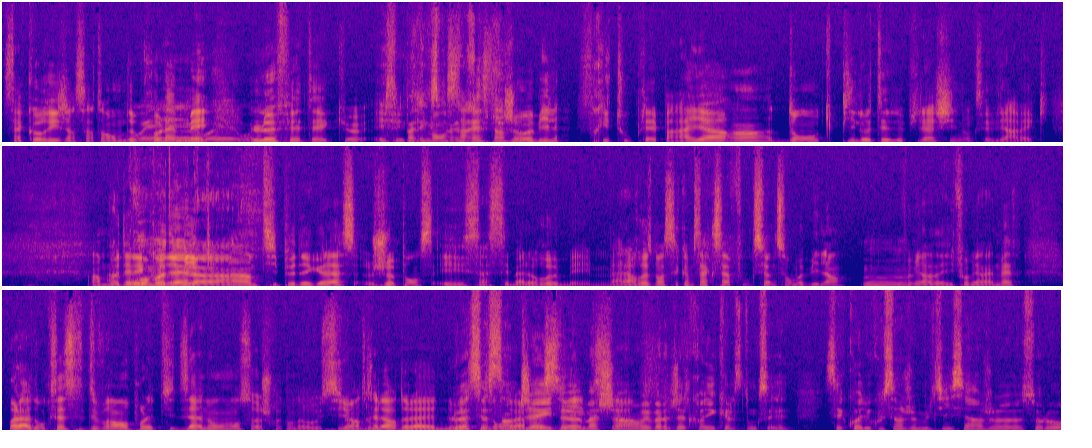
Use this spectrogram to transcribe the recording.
ça corrige un certain nombre de Ouais, problèmes, mais ouais, ouais. le fait est que, effectivement, ça reste un jeu mobile free-to-play par ailleurs, hein, donc piloté depuis la Chine, donc ça veut dire avec un modèle économique modèle, euh. un petit peu dégueulasse, je pense, et ça c'est malheureux, mais malheureusement c'est comme ça que ça fonctionne sur mobile, hein, Mm. faut bien- il faut bien l'admettre. Voilà, donc ça c'était vraiment pour les petites annonces, je crois qu'on a aussi eu un Donc, trailer de la Le nouvelle saison de Jade Six, machin, euh, oui voilà, Jade Chronicles. Donc c'est quoi du coup C'est un jeu multi C'est un jeu solo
